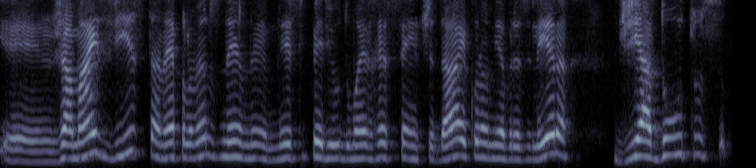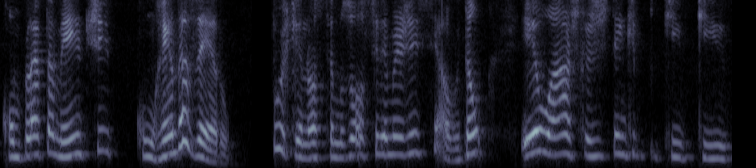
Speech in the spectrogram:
é, jamais vista, né, pelo menos nesse período mais recente da economia brasileira, de adultos completamente com renda zero, porque nós temos o auxílio emergencial. Então, eu acho que a gente tem que, que, que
